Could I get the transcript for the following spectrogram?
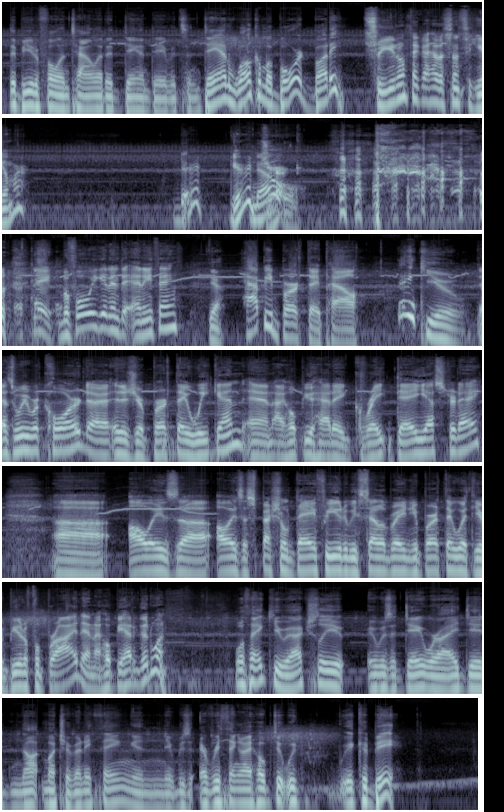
the beautiful and talented Dan Davidson. Dan, welcome aboard, buddy. So you don't think I have a sense of humor? You're, you're a No. jerk. Hey, before we get into anything, Yeah. happy birthday, pal. Thank you. As we record, uh, it is your birthday weekend, and I hope you had a great day yesterday. Uh, always, uh, always a special day for you to be celebrating your birthday with your beautiful bride, and I hope you had a good one. Well, thank you. Actually, it was a day where I did not much of anything, and it was everything I hoped it would it could be.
